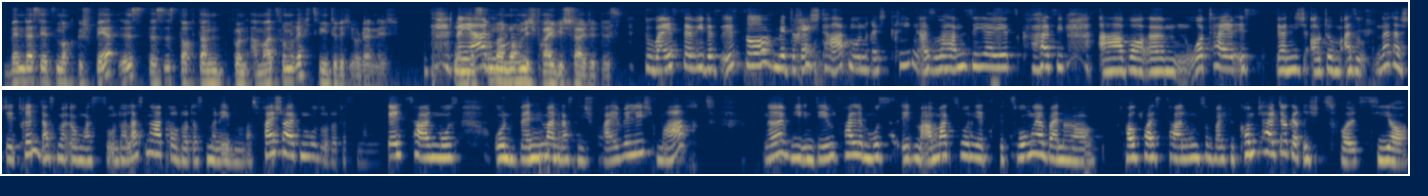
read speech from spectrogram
wenn das jetzt noch gesperrt ist, das ist doch dann von Amazon rechtswidrig, oder nicht? Wenn naja, das immer noch nicht freigeschaltet ist. Du weißt ja, wie das ist so mit Recht haben und Recht kriegen. Also haben sie ja jetzt quasi. Aber ähm, ein Urteil ist ja nicht automatisch. Also ne, da steht drin, dass man irgendwas zu unterlassen hat oder dass man eben was freischalten muss oder dass man Geld zahlen muss. Und wenn man das nicht freiwillig macht, ne, wie in dem Falle, muss eben Amazon jetzt gezwungen werden, bei einer Kaufpreiszahlung zum Beispiel, kommt halt der Gerichtsvollzieher.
